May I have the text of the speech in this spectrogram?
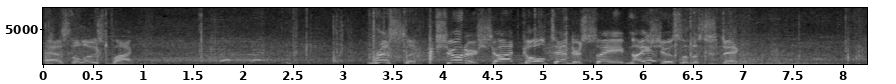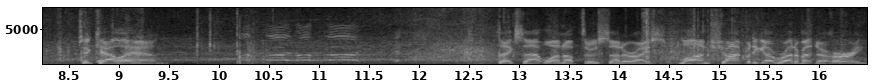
Has the loose puck. Wristed. Shooter shot. Goaltender save. Nice use of the stick. To Callahan. Takes that one up through center ice. Long shot, but he got rid of it in a hurry.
